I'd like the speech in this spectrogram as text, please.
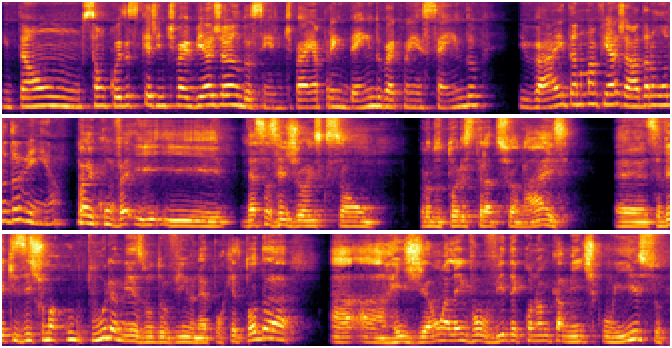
Então, são coisas que a gente vai viajando, assim, a gente vai aprendendo, vai conhecendo e vai dando uma viajada no mundo do vinho. Não, e, e, e nessas regiões que são produtores tradicionais, é, você vê que existe uma cultura mesmo do vinho, né? Porque toda a, a região ela é envolvida economicamente com isso,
